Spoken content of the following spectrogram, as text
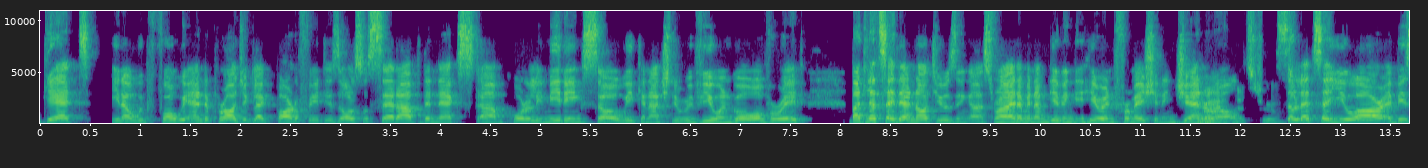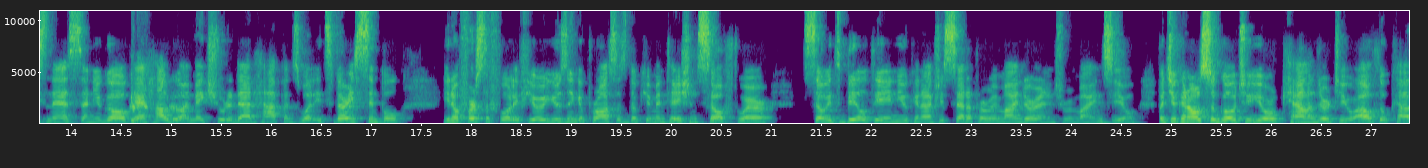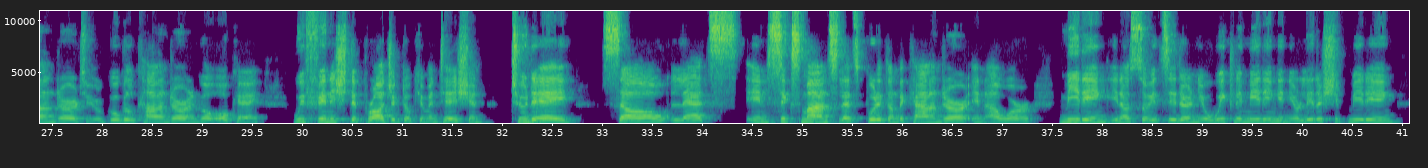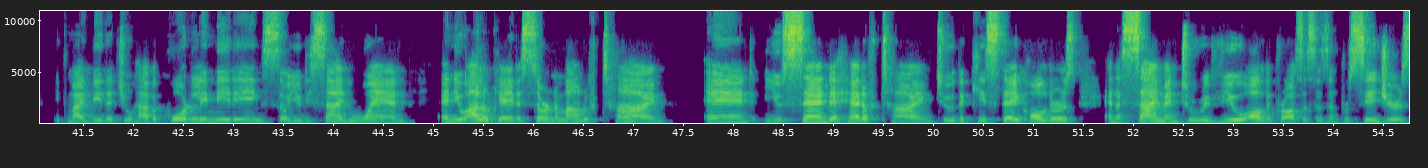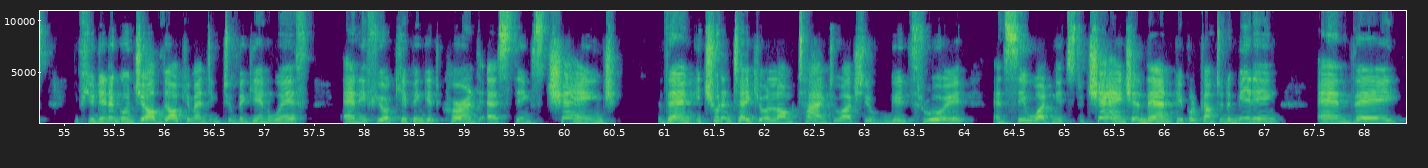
get you know before we end a project like part of it is also set up the next um, quarterly meeting so we can actually review and go over it but let's say they're not using us right? I mean i'm giving here information in general. right, that's true. So let's say you are a business and you go okay how do i make sure that that happens? Well it's very simple. You know first of all if you're using a process documentation software so it's built in you can actually set up a reminder and it reminds you. But you can also go to your calendar to your outlook calendar to your google calendar and go okay we finished the project documentation today so let's in six months let's put it on the calendar in our meeting you know so it's either in your weekly meeting in your leadership meeting it might be that you have a quarterly meeting so you decide when and you allocate a certain amount of time and you send ahead of time to the key stakeholders an assignment to review all the processes and procedures. If you did a good job documenting to begin with and if you're keeping it current as things change then it shouldn't take you a long time to actually read through it and see what needs to change. And then people come to the meeting and they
